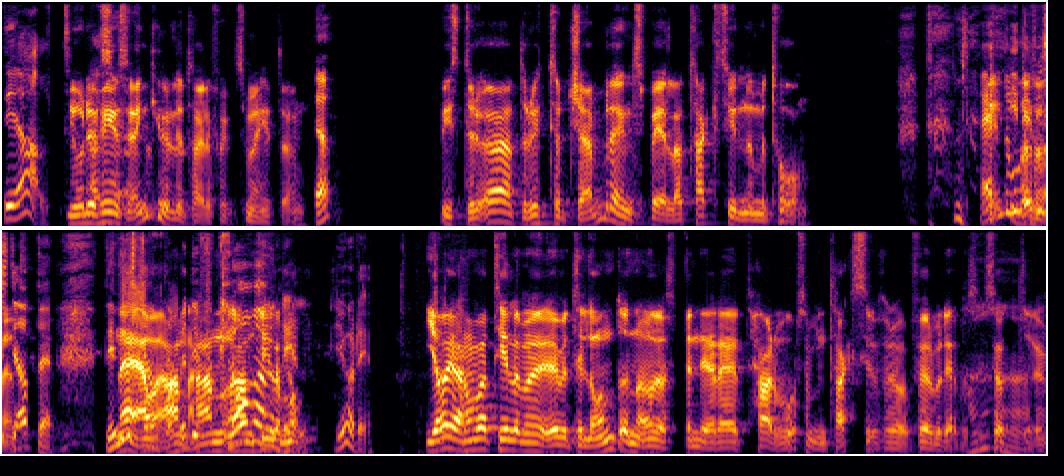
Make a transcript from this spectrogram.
Det är allt. Jo, det alltså, finns en kul detalj faktiskt som jag hittade. Ja. Visste du att Richard Chamberlain spelar taxi nummer två? Nej, det, det visste jag inte. Det visste Nej, jag inte, men det förklarar en del. Gör det. Ja, ja, han var till och med över till London och spenderade ett halvår som en taxi för att förbereda sig. Ah. Så att, ah. Eh,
